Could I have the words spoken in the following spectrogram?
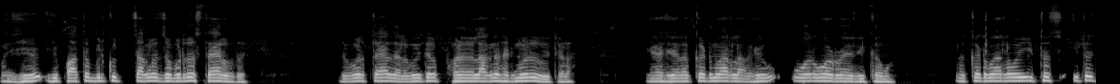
म्हणजे हे ही पातं बिलकुल चांगलं जबरदस्त तयार होतं. जबर तयार झालं. म्हणजे त्याला फळं लागण्यासाठी मदत होईल त्याला. या याला कट मारला. हे वर वर राहील रिकामं. कट मारला म्हणजे इथंच इथंच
